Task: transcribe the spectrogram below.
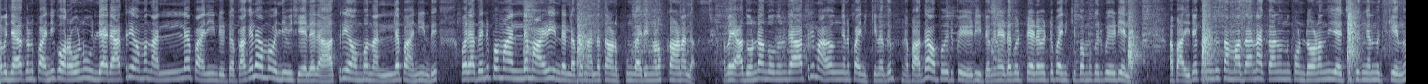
അപ്പോൾ ഞങ്ങൾക്ക് പനി കുറവൊന്നുമില്ല. രാത്രി ആകുമ്പോൾ നല്ല പനിയുണ്ട് കേട്ടോ. പകലാകുമ്പോൾ വലിയ വിഷയമല്ല രാത്രി ആകുമ്പോൾ നല്ല പനിയുണ്ട്. പോരാത്തതിന് ഇപ്പം നല്ല മഴയുണ്ടല്ലോ. അപ്പോൾ നല്ല തണുപ്പും കാര്യങ്ങളൊക്കെ ആണല്ലോ. അപ്പോൾ അതുകൊണ്ടാണ് തോന്നുന്നത് രാത്രി ഇങ്ങനെ പനിക്കണത്. അപ്പോൾ അതാകുമ്പോൾ ഒരു പേടി കിട്ടും. അങ്ങനെ ഇടവിട്ട് ഇടവിട്ട് പനിക്കുമ്പോൾ നമുക്കൊരു പേടിയല്ലേ. അപ്പോൾ അതിനൊക്കെ ഇങ്ങനെ സമാധാനമാക്കാനൊന്ന് കൊണ്ടുപോകണം എന്ന് വിചാരിച്ചിട്ട് ഇങ്ങനെ നിൽക്കുകയെന്ന്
